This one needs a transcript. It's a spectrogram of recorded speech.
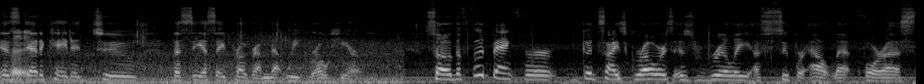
is dedicated to the CSA program that we grow here. So the food bank for good sized growers is really a super outlet for us.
